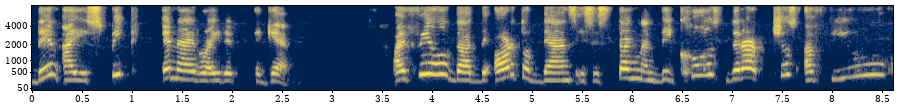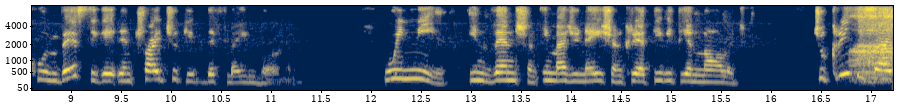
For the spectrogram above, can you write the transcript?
Then I speak and I write it again. I feel that the art of dance is stagnant because there are just a few who investigate and try to keep the flame burning. We need invention, imagination, creativity, and knowledge. To criticize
